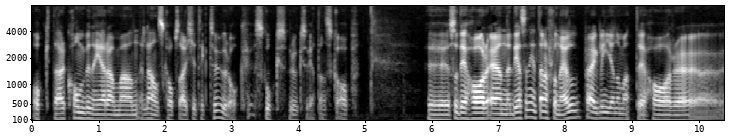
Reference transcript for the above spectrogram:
Och där kombinerar man landskapsarkitektur och skogsbruksvetenskap. Eh, så det har en, dels en internationell prägling genom att det har eh,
